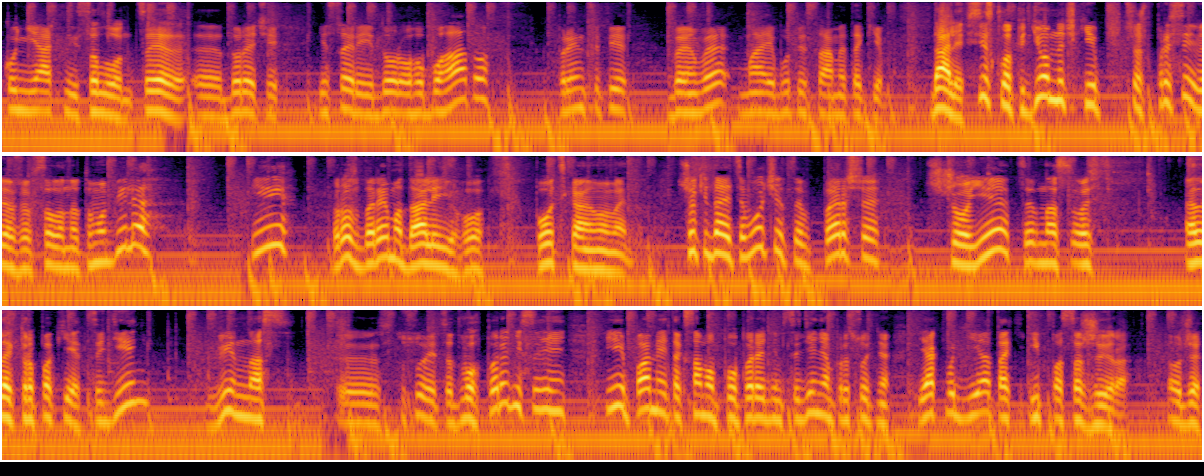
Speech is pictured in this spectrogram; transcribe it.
коньячний салон. Це, е, до речі, із серії дорого багато. В принципі, BMW має бути саме таким. Далі, всі склопідйомнички. Що ж, присів я вже в салон автомобіля і розберемо далі його по цікавим моментам. Що кидається в очі, це перше, що є, це в нас ось електропакет сидінь. Він нас е, стосується двох передніх сидінь, і пам'ять так само по переднім сидінням присутня як водія, так і пасажира. Отже,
